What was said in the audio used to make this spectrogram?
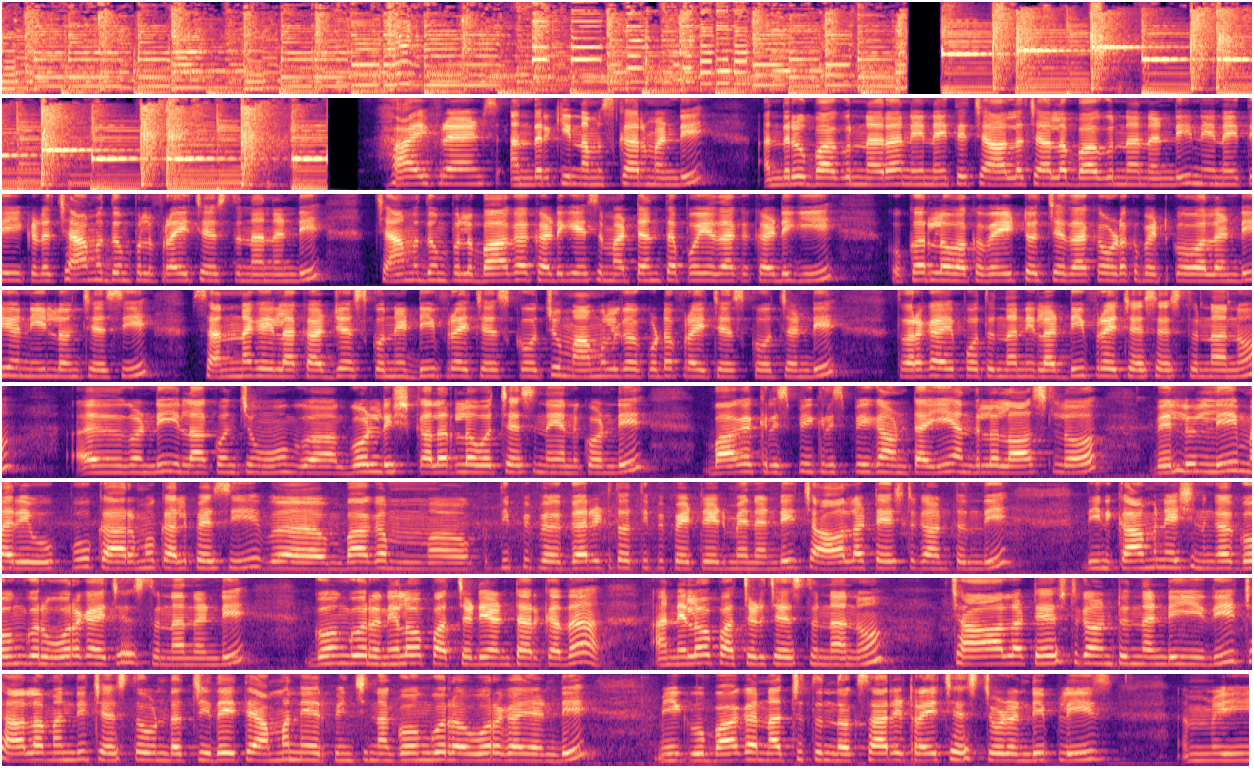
Hi friends అందరికీ నమస్కారం అండి. అందరూ బాగున్నారా? నేనైతే చాలా చాలా బాగున్నానండి. నేనైతే ఇక్కడ చామ దుంపలు ఫ్రై చేస్తున్నానండి. చామ దుంపలు బాగా కడిగేసి మట్టి అంతా పోయేదాకా కడిగి కుక్కర్లో ఒక వెయిట్ వచ్చేదాకా ఉడకబెట్టుకోవాలండి. నీళ్ళొంచేసి సన్నగా ఇలా కట్ చేసుకొని డీప్ ఫ్రై చేసుకోవచ్చు. మామూలుగా కూడా ఫ్రై చేసుకోవచ్చు అండి త్వరగా అయిపోతుందని ఇలా డీప్ ఫ్రై చేసేస్తున్నాను. అదిగోండి ఇలా కొంచెం గోల్డిష్ కలర్లో వచ్చేసినాయి అనుకోండి. బాగా క్రిస్పీ క్రిస్పీగా ఉంటాయి. అందులో లాస్ట్లో వెల్లుల్లి మరి ఉప్పు కారము కలిపేసి బాగా తిప్పి పె- గరిటతో తిప్పి పెట్టేయడమేనండి. చాలా టేస్ట్గా ఉంటుంది. దీని కాంబినేషన్గా గోంగూర ఊరగాయ చేస్తున్నానండి. గోంగూర నిలవ పచ్చడి అంటారు కదా ఆ నిలవ పచ్చడి చేస్తున్నాను. చాలా టేస్ట్గా ఉంటుందండి ఇది. చాలామంది చేస్తూ ఉండొచ్చు. ఇదైతే అమ్మ నేర్పించిన గోంగూర ఊరగాయ అండి. మీకు బాగా నచ్చుతుంది. ఒకసారి ట్రై చేసి చూడండి ప్లీజ్.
